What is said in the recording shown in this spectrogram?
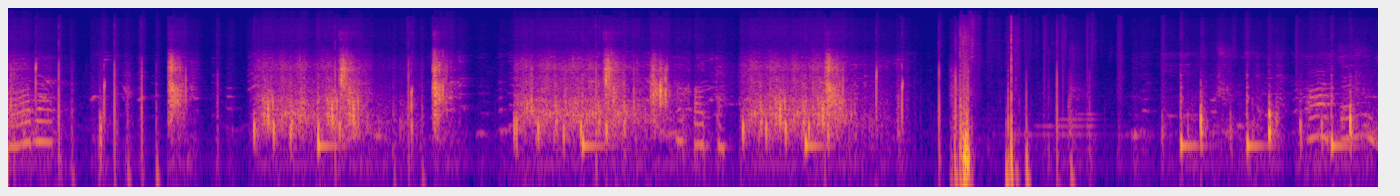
나와라. 아, 맞다. 아 짜증.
